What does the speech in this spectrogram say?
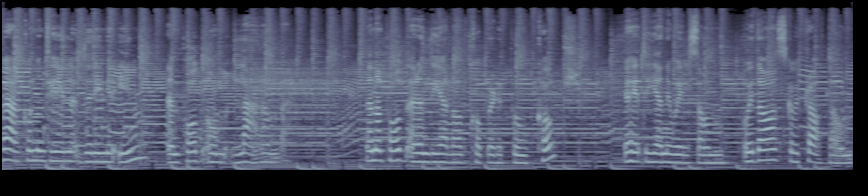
Välkommen till Det ringer in, en podd om lärande. Denna podd är en del av Cooperative.coach. Jag heter Jenny Wilson och idag ska vi prata om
